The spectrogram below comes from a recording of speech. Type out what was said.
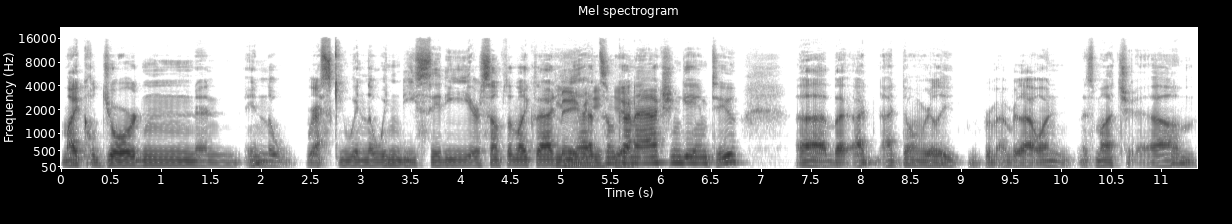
Michael Jordan and in the Rescue in the Windy City or something like that. he had some yeah. kind of action game too. Uh, but I I don't really remember that one as much. Um,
